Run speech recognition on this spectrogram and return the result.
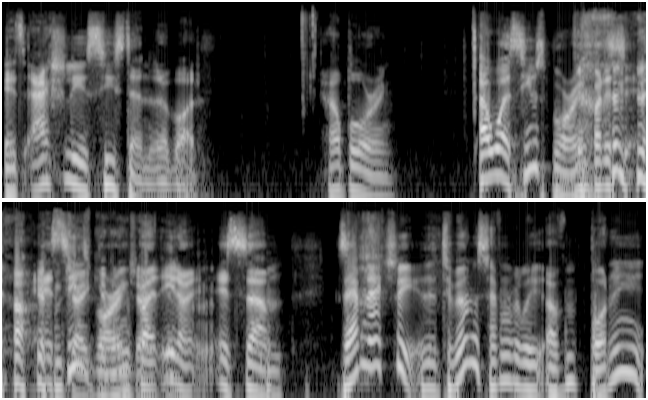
it's actually a C stand that I bought. How boring. Oh well, it seems boring, but it's, No, it I'm seems joking, boring. But you know, it's um, I haven't actually, to be honest, I haven't really, I haven't bought any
